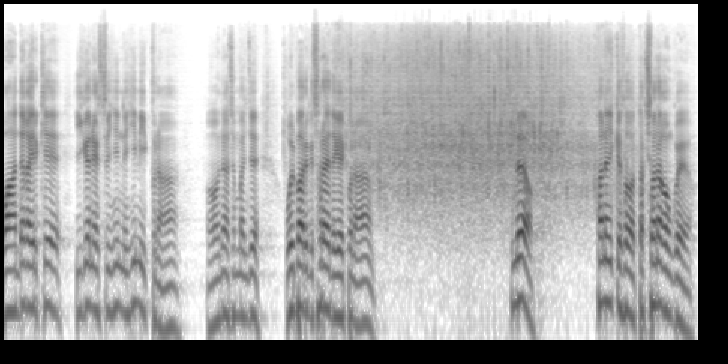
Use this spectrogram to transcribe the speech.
와 내가 이렇게 이겨낼 수 있는 힘이 있구나. 어 내가 정말 이제 올바르게 살아야 되겠구나. 근데요 하나님께서 딱 전화가 온 거예요.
